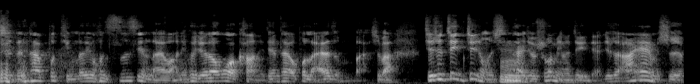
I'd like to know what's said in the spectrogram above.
只跟她不停的用私信来往，你会觉得我靠，哪天她要不来了怎么办，是吧？其实这这种心态就说明了这一点，就是 I M 是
